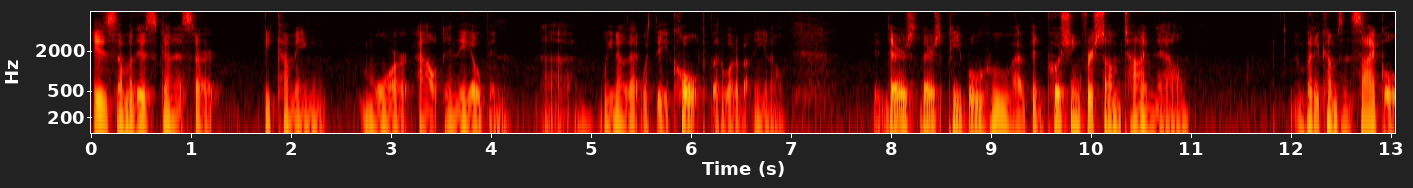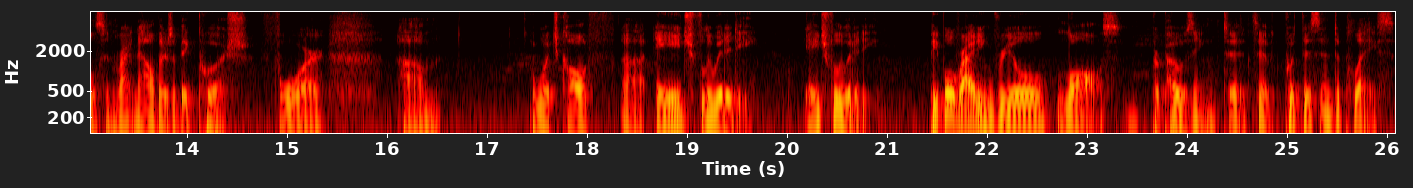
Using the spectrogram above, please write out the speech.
is some of this going to start becoming more out in the open? Uh, we know that with the occult, but what about you know? There's there's people who have been pushing for some time now, but it comes in cycles, and right now there's a big push for um, what's called uh, age fluidity. Age fluidity people writing real laws proposing to, to put this into place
